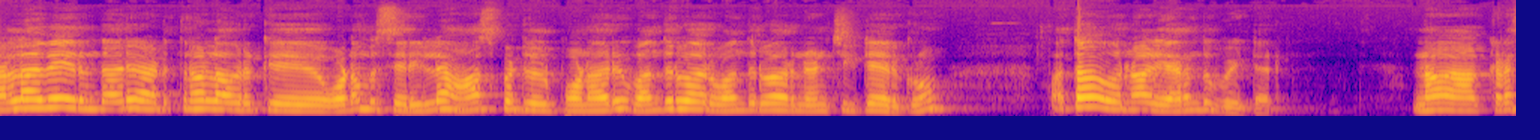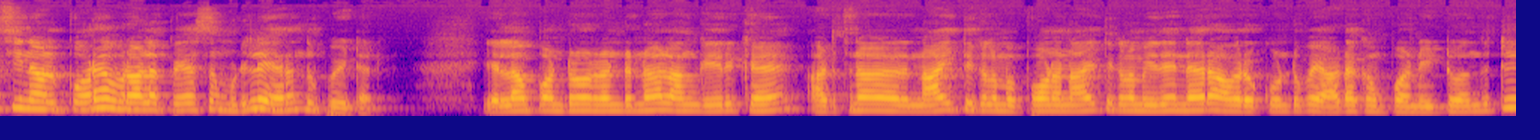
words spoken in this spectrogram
நல்லாவே இருந்தார். அடுத்த நாள் அவருக்கு உடம்பு சரியில்லை. ஹாஸ்பிட்டல் போனார். வந்துருவார் வந்துருவார் நினச்சிக்கிட்டே இருக்கிறோம். பார்த்தா ஒரு நாள் இறந்து போயிட்டார். நான் கடைசி நாள் போகிறேன் அவரால் பேச முடியல. இறந்து போயிட்டார். எல்லாம் பண்ணுறோம் ரெண்டு நாள் அங்கே இருக்கேன். அடுத்த நாள் ஞாயிற்றுக்கிழமை போன ஞாயிற்றுக்கிழமை இதே நேரம் அவரை கொண்டு போய் அடக்கம் பண்ணிட்டு வந்துட்டு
